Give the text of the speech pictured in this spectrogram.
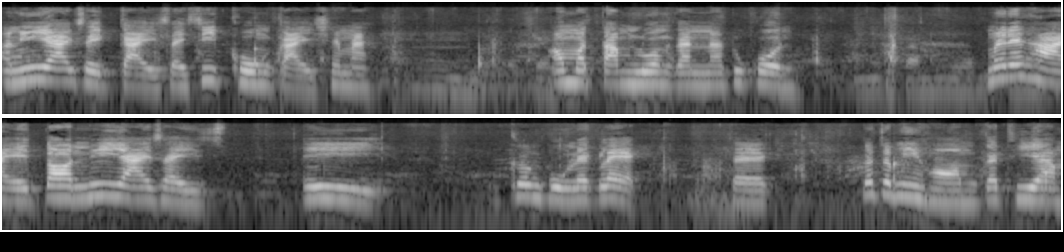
อันนี้ยายใส่ไก่ใส่ซี่โครงไก่ใช่ไหมอืมก็ใส่เอามาตำรวมกันนะทุกคนมาตำรวมไม่ได้ถ่ายตอนที่ยายใส่ไอ้เครื่องปรุงแรกๆ แต่ก็จะมีหอมกระเทียม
